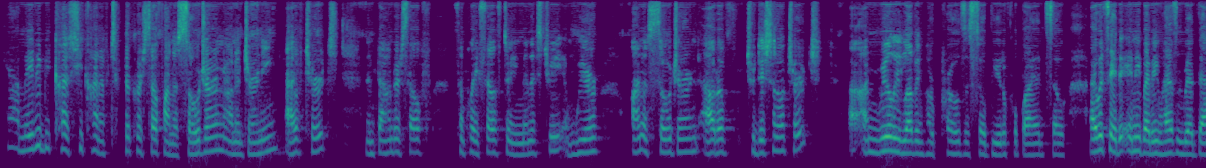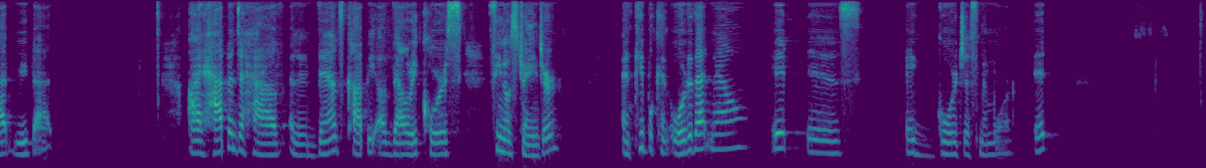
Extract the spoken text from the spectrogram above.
yeah, maybe because she kind of took herself on a sojourn, on a journey out of church and found herself someplace else doing ministry. And we're on a sojourn out of traditional church. I'm really loving her prose is so beautiful, Brian. So I would say to anybody who hasn't read that, read that. I happen to have an advanced copy of Valerie Kaur's See No Stranger, and people can order that now. It is a gorgeous memoir. It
